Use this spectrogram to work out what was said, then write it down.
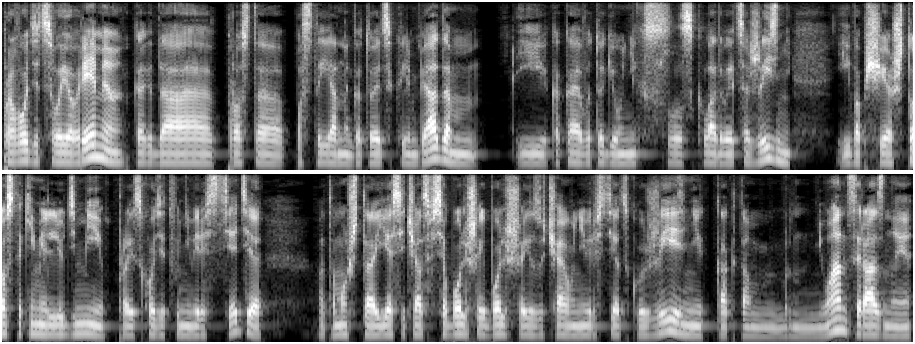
проводят свое время, когда просто постоянно готовятся к Олимпиадам, и какая в итоге у них складывается жизнь, и вообще, что с такими людьми происходит в университете, потому что я сейчас все больше и больше изучаю университетскую жизнь, и как там нюансы разные,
